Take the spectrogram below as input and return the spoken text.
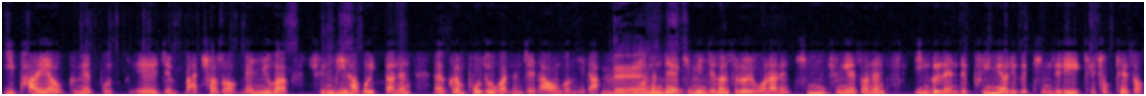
이 바이아웃 금액에 이제 맞춰서 맨유가 준비하고 있다는 그런 보도가 현재 나온 겁니다. 네. 어, 현재 김민재 선수를 원하는 팀 중에서는 잉글랜드 프리미어리그 팀들이 계속해서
